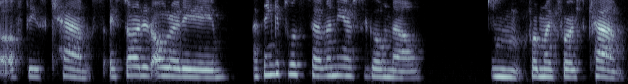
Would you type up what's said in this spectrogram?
of these camps. I started already, I think it was seven years ago now, for my first camp.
